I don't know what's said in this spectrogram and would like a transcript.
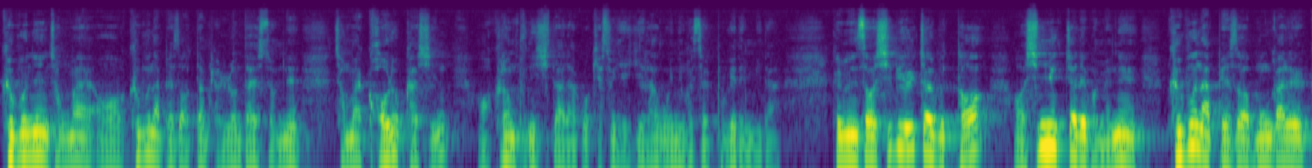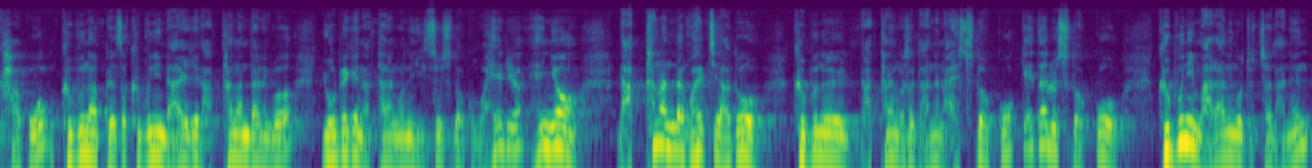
그분은 정말 어, 그분 앞에서 어떤 변론도 할 수 없는 정말 거룩하신 어, 그런 분이시다라고 계속 얘기를 하고 있는 것을 보게 됩니다. 그러면서 11절부터 어, 16절에 보면은 그분 앞에서 뭔가를 가고 그분 앞에서 그분이 나에게 나타난다는 거 욥에게 나타난 거는 있을 수도 없고 뭐 해려, 행여 나타난다고 할지라도 그분을 나타난 것을 나는 알 수도 없고 깨달을 수도 없고 그분이 말하는 것조차 나는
